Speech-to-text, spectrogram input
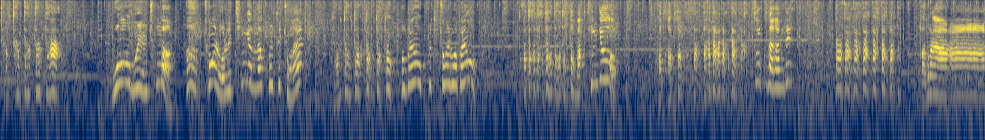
탁탁탁탁탁 와 뭐야 이 총알 헉, 총알 원래 튕겼나 콜트 총알? 탁탁탁탁탁탁 봐봐요 콜트 총알 봐봐요 탁탁탁탁탁탁 막 튕겨 뚫고 나간대 받아라.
